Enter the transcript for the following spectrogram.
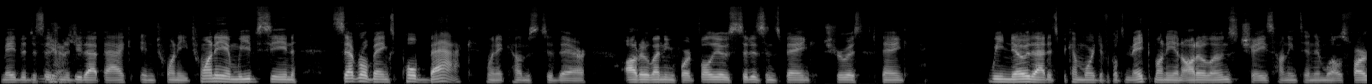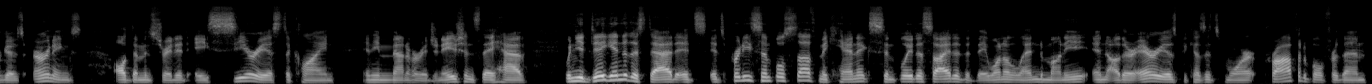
made the decision yes. to do that back in 2020. And we've seen several banks pull back when it comes to their auto lending portfolios. Citizens Bank, Truist Bank, we know that it's become more difficult to make money in auto loans. Chase, Huntington, and Wells Fargo's earnings all demonstrated a serious decline in the amount of originations they have. When you dig into this, Dad, it's it's pretty simple stuff. Mechanics simply decided that they want to lend money in other areas because it's more profitable for them.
